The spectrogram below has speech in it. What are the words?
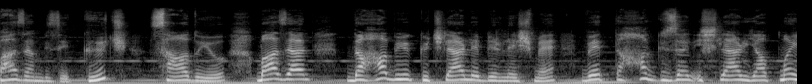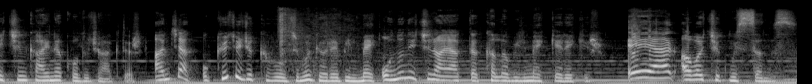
bazen bizi güç, sağduyu, bazen daha büyük güçlerle birleşme ve daha güzel işler yapma için kaynak olacaktır. Ancak o küçücük kıvılcımı görebilmek, onun için ayakta kalabilmek gerekir. Eğer ava çıkmışsanız,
